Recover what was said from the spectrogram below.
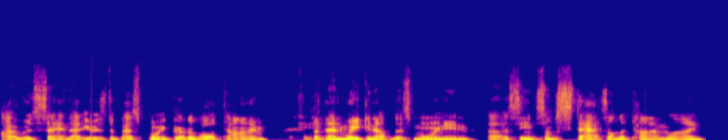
I was saying that he was the best point guard of all time. But then waking up this morning, uh, seeing some stats on the timeline,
